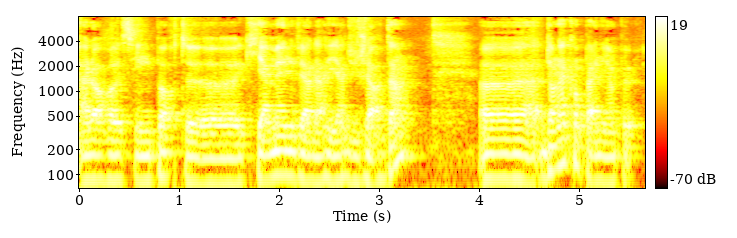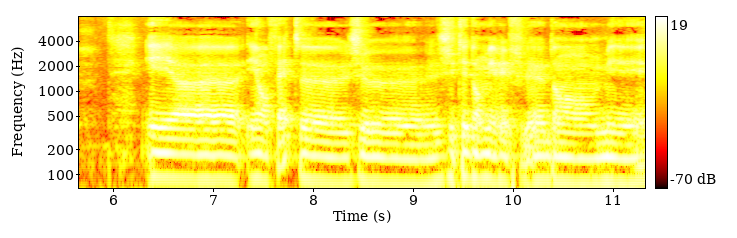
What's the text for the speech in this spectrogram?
alors, euh, c'est une porte euh, qui amène vers l'arrière du jardin, euh, dans la campagne un peu. Et, euh, et en fait, euh, je, j'étais dans, mes, dans mes,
